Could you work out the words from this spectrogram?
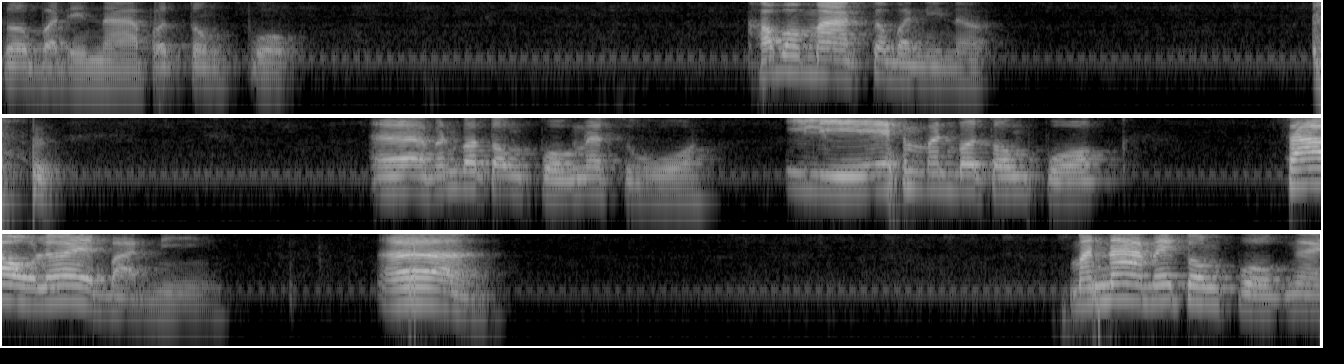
ตัวบัดนี้นาเพราะตรงปก เขาบ่มากตัวบัดนี้เนาะเออ มันบ่ตรงปกนะสู อีหลีมันบ่ตรงปกเศร้าเลยบัดนี้ เออ มันหน้าไม่ตรงปกไงำ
